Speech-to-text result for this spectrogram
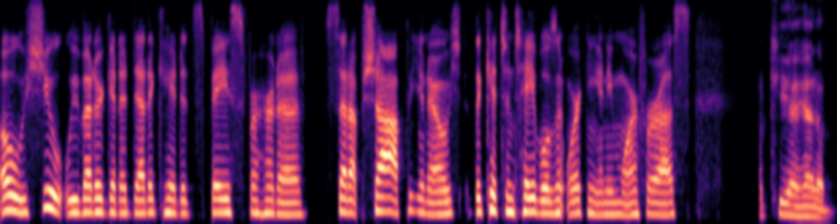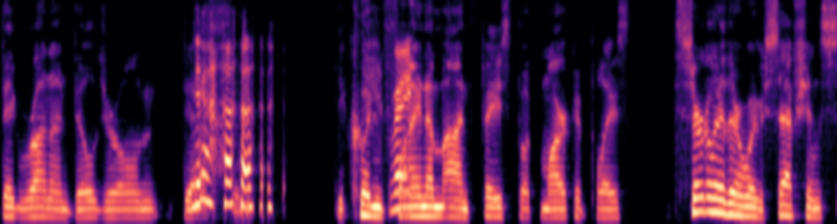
oh, shoot, we better get a dedicated space for her to set up shop. You know, the kitchen table isn't working anymore for us. Ikea had a big run on build your own desk. Yeah. You couldn't Right. find them on Facebook Marketplace. Certainly, there were exceptions.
